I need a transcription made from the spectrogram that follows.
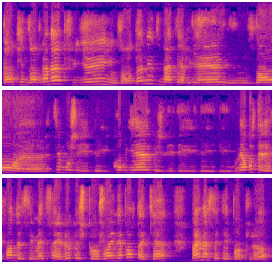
Donc, ils nous ont vraiment appuyés, ils nous ont donné du matériel, ils nous ont... Euh, tu sais, moi, j'ai des courriels, j'ai des, numéros de téléphone de ces médecins-là que je peux rejoindre n'importe quand, même à cette époque-là.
